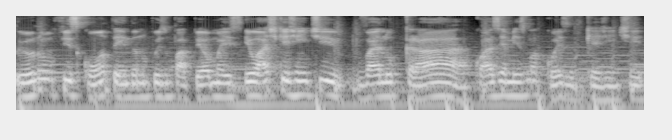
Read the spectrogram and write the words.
eu não fiz conta, ainda não pus no papel, mas eu acho que a gente vai lucrar quase a mesma coisa do que a gente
